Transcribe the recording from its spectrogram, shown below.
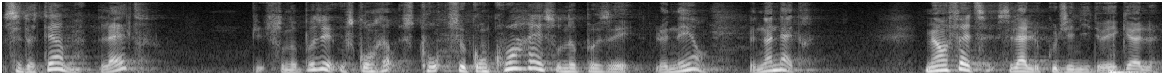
ces deux termes, l'être, son opposé, ou ce qu'on croirait son opposé, le néant, le non-être. Mais en fait, c'est là le coup de génie de Hegel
